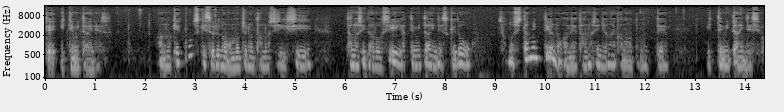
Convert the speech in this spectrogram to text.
て行ってみたいです。あの、結婚式するのはもちろん楽しいし、楽しいだろうし、やってみたいんですけど、その下見っていうのがね、楽しいんじゃないかなと思って、行ってみたいんですよ。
